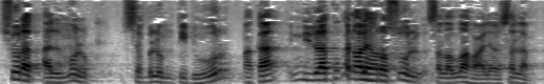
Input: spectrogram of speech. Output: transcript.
surat Al-Mulk sebelum tidur, maka ini dilakukan oleh Rasul sallallahu alaihi wasallam.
